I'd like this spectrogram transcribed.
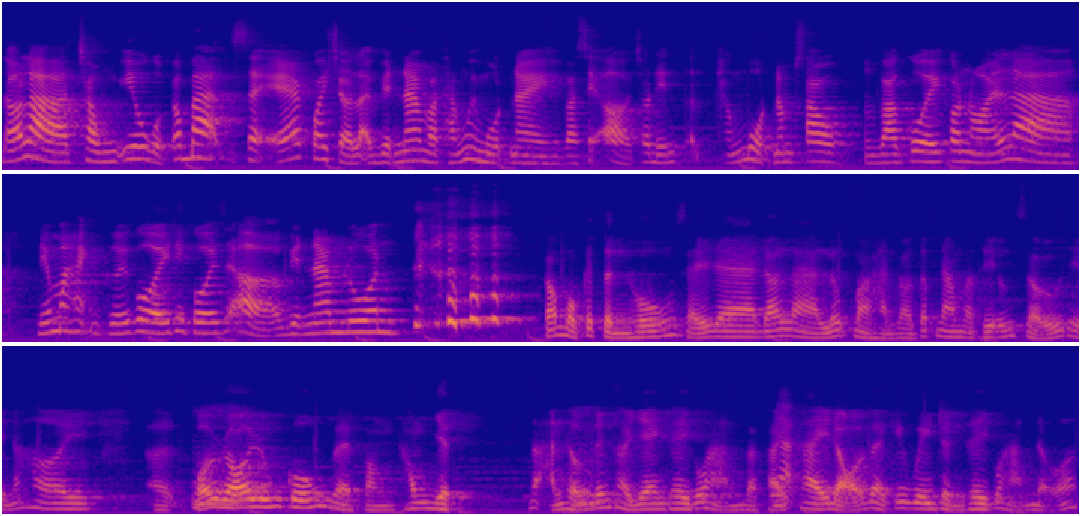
đó là chồng yêu của các bạn sẽ quay trở lại Việt Nam vào tháng 11 này và sẽ ở cho đến tận tháng 1 năm sau và cô ấy có nói là nếu mà hạnh cưới cô ấy thì cô ấy sẽ ở Việt Nam luôn có một cái tình huống xảy ra đó là lúc mà hạnh vào top 5 và thi ứng xử thì nó hơi uh, bối Ừ. rối luống cuốn về phần thông dịch nó ảnh hưởng Ừ. đến thời gian thi của hạnh và phải Dạ. thay đổi về cái quy trình thi của hạnh nữa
